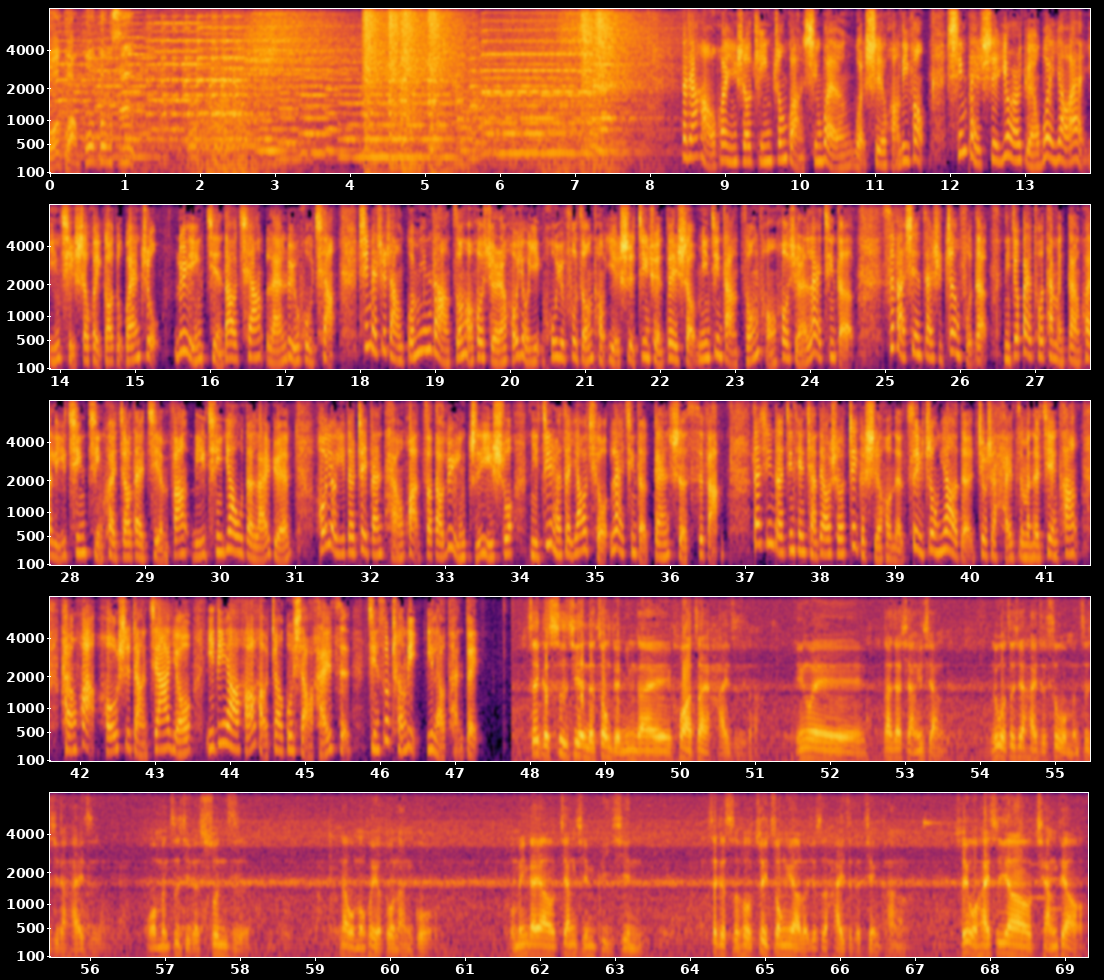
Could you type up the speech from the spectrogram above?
国广播公司。大家好，欢迎收听中广新闻，我是黄丽凤。新北市幼儿园喂药案引起社会高度关注。绿营捡到枪，蓝绿互呛。新北市长国民党总统候选人侯友谊呼吁副总统也是竞选对手民进党总统候选人赖清德，司法现在是政府的，你就拜托他们赶快厘清，尽快交代检方厘清药物的来源。侯友谊的这番谈话遭到绿营质疑，说你竟然在要求赖清德干涉司法。赖清德今天强调说，这个时候呢，最重要的就是孩子们的健康，喊话侯市长加油，一定要好好照顾小孩子。紧速成立医疗团队。这个事件的重点应该画在孩子的，因为大家想一想，如果这些孩子是我们自己的孩子，我们自己的孙子，那我们会有多难过？我们应该要将心比心。这个时候最重要的就是孩子的健康，所以我还是要强调，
